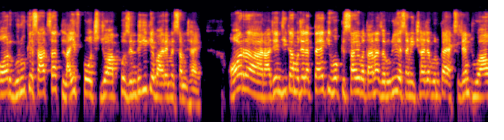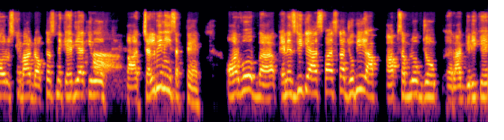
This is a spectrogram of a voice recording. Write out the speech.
और गुरु के साथ साथ लाइफ कोच जो आपको ज़िंदगी के बारे में समझाए। और राजेंद्र जी का मुझे लगता है कि वो किस्सा भी बताना ज़रूरी है। समीक्षा जब उनका एक्सीडेंट हुआ और उसके बाद डॉक्टर्स ने कह दिया कि वो हाँ। चल भी नहीं सकते हैं। और वो एनएसडी के आसपास का जो भी आप आप सब लोग जो रागगिरी के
